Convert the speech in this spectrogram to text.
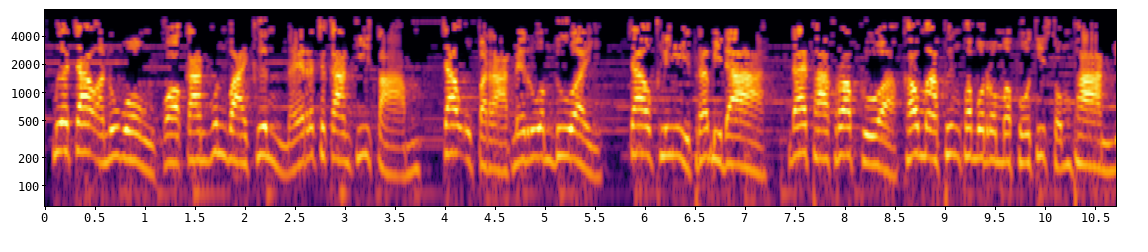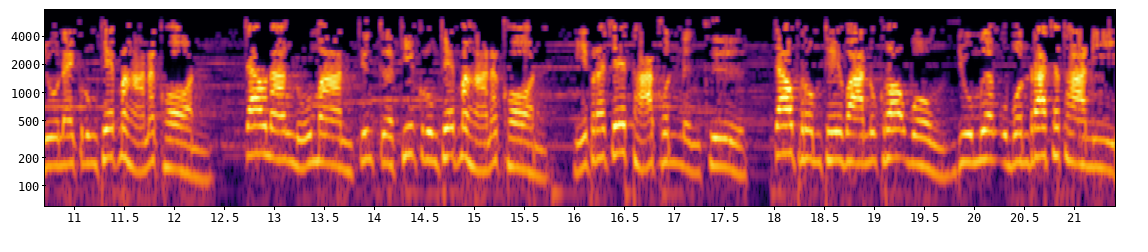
เมื่อเจ้าอนุวงศ์ก่อการวุ่นวายขึ้นในรัชกาลที่สามเจ้าอุปราชไม่ร่วมด้วย เจ้าคลี่พระบิดา ได้พาครอบครัวเข้ามาพึ่งพระบรมโพธิสมภารอยู่ในกรุงเทพมหานคร เจ้านางหนูมานจึงเกิดที่กรุงเทพมหานคร มีพระเชษฐาคนหนึ่งคือ เจ้าพรหมเทวานุเคราะห์วงศ์อยู่เมืองอุบลราชธานี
